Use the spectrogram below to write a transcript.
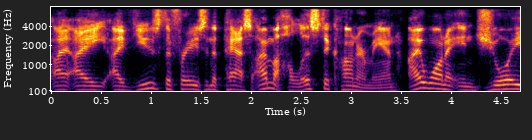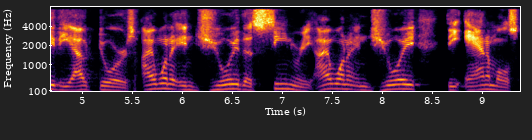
I, I have used the phrase in the past. I'm a holistic hunter, man. I want to enjoy the outdoors. I want to enjoy the scenery. I want to enjoy the animals,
